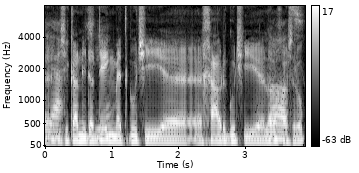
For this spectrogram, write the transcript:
Eh, ja. Dus je kan nu dat ding met Gucci, gouden Gucci eh, logo's God. erop.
